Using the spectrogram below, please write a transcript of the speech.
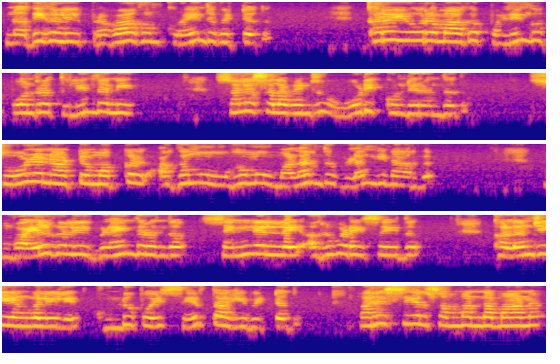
நதிகளில் பிரவாகம் குறைந்து விட்டது. கரையோரமாக பளிங்கு போன்ற தெளிந்த நீர் சலசலவென்று ஓடிக்கொண்டிருந்தது. சோழ நாட்டு மக்கள் அகமும் முகமும் மலர்ந்து விளங்கினார்கள். வயல்களில் விளைந்திருந்த செந்நெல்லை அறுவடை செய்து களஞ்சியங்களிலே கொண்டு போய் சேர்த்தாகிவிட்டது. அரசியல் சம்பந்தமான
